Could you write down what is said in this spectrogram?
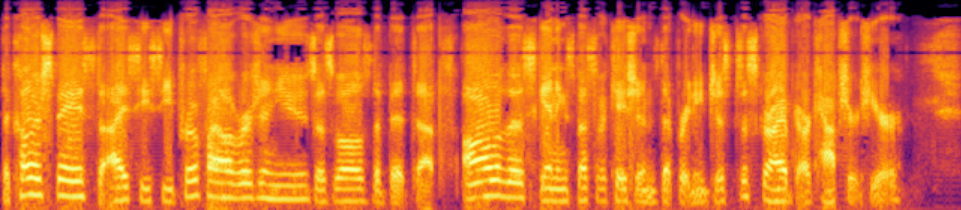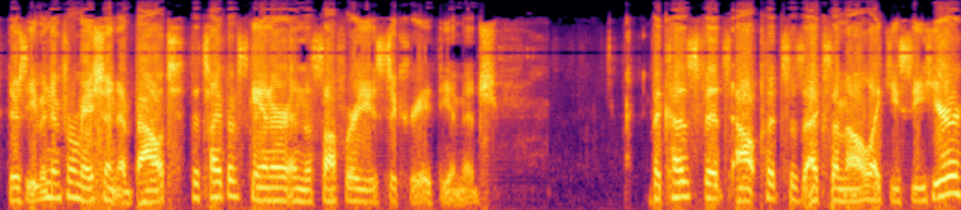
the color space, the ICC profile version used, as well as the bit depth. All of those scanning specifications that Brittany just described are captured here. There's even information about the type of scanner and the software used to create the image. Because FITS outputs as XML like you see here,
